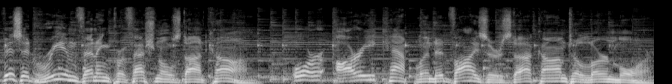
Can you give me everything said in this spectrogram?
Visit reinventingprofessionals.com or arikaplanadvisors.com to learn more.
